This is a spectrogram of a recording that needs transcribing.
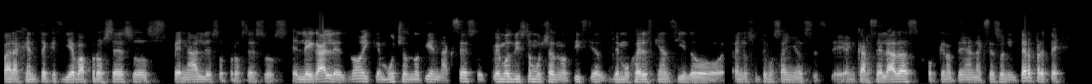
para gente que lleva procesos penales o procesos legales, ¿no? Y que muchos no tienen acceso. Hemos visto muchas noticias de mujeres que han sido en los últimos años este, encarceladas porque no tenían acceso a un intérprete,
